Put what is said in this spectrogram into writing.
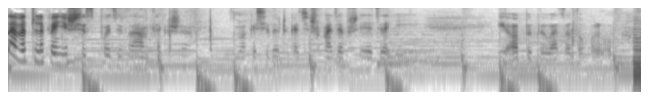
nawet lepiej niż się spodziewałam, także mogę się doczekać, aż Madzia przyjedzie i, i oby była zadowolona.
